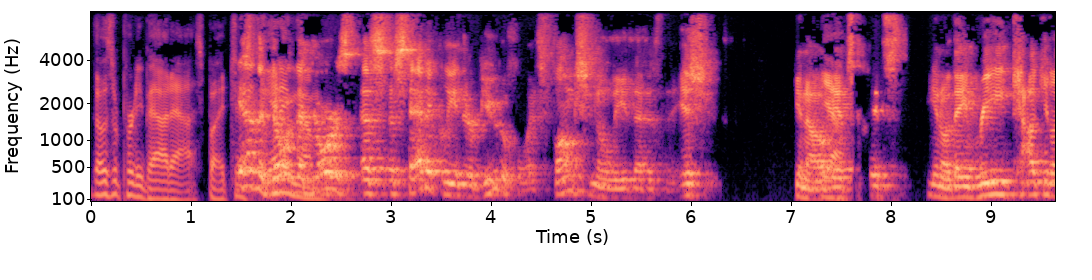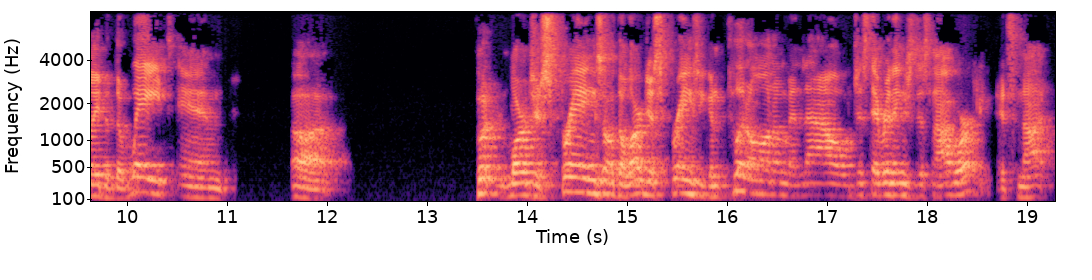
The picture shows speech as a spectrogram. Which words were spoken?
those are pretty badass. But just yeah, the, door, the doors, as- aesthetically, they're beautiful. It's functionally that is the issue. You know, Yeah. it's, it's, you know, they recalculated the weight and, uh, put larger springs or the largest springs you can put on them. And now just everything's just not working. It's not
